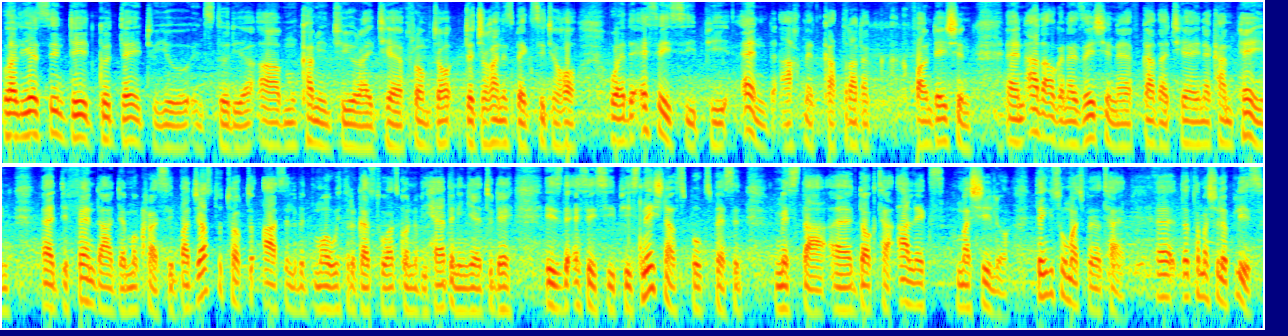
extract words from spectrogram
Well, yes, indeed. Good day to you in studio. I'm coming to you right here from jo the Johannesburg City Hall, where the SACP and Ahmed Kathrada Foundation and other organizations have gathered here in a campaign uh, Defend Our Democracy. But just to talk to us a little bit more with regards to what's going to be happening here today is the SACP's national spokesperson, Mr. Uh, Dr. Alex Mashilo. Thank you so much for your time. Uh, Dr. Mashilo, please,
